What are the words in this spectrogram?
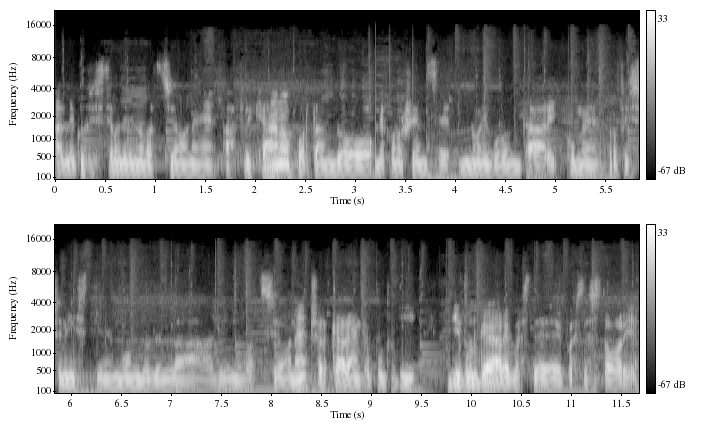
all'ecosistema dell'innovazione africano portando le conoscenze di noi volontari come professionisti nel mondo della, dell'innovazione, cercare anche appunto di divulgare queste, queste, storie.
